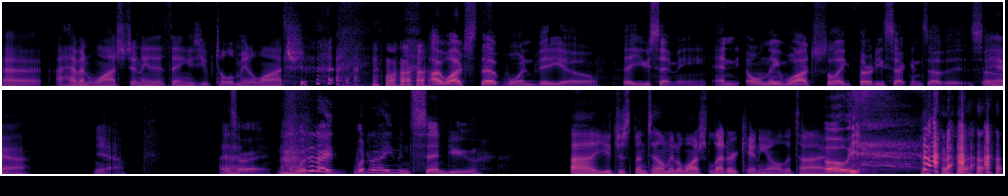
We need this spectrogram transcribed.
Uh I haven't watched any of the things you've told me to watch. I watched that one video that you sent me and only watched like 30 seconds of it. So yeah. yeah. That's Uh, all right. What did I what did I even send you? Uh, you just been telling me to watch Letterkenny all the time. Oh yeah.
